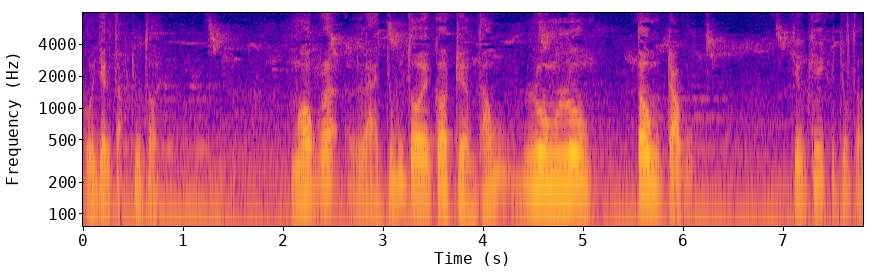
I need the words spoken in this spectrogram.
của dân tộc chúng tôi. Một đó là chúng tôi có truyền thống luôn luôn tôn trọng chữ ký của chúng tôi.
